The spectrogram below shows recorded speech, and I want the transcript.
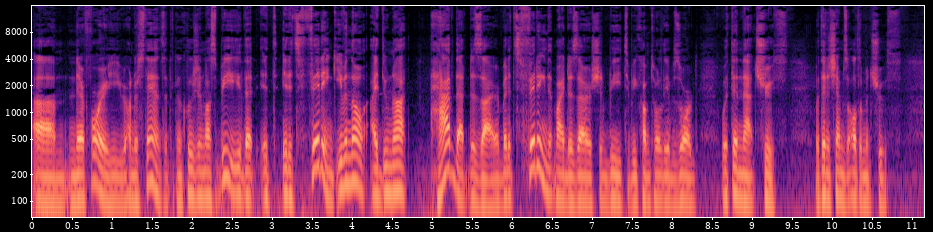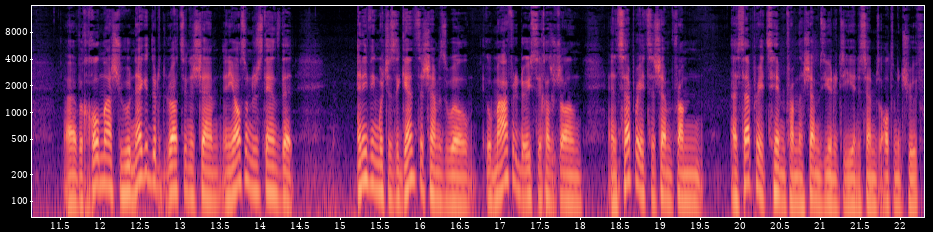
Um, and therefore, he understands that the conclusion must be that it, it is fitting, even though I do not have that desire, but it's fitting that my desire should be to become totally absorbed within that truth, within Hashem's ultimate truth. Uh, and he also understands that anything which is against Hashem's will, and separates Hashem from uh, separates him from Hashem's unity and Hashem's ultimate truth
